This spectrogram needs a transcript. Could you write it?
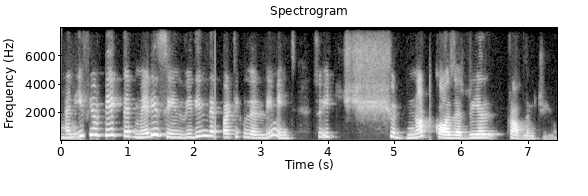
mm-hmm. and if you take that medicine within that particular limit so it should not cause a real problem to you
